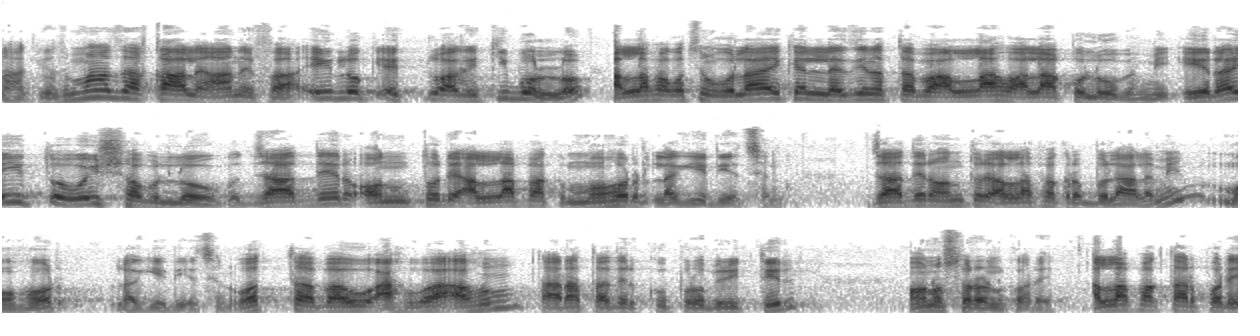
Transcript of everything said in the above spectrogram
না, কি বলছে? মাজা কালে আনেফা, এই লোক একটু আগে কি বলল? আল্লাহ বলছেন ওলাইকাল্লাজিনা তাবা আল্লাহ আলা কলুবহমি। এরাই তো ওই সব লোক যাদের অন্তরে আল্লাহ পাক মোহর লাগিয়ে দিয়েছেন। যাদের অন্তরে আল্লাহ পাক রব্বুল আলমিন মোহর লাগিয়ে দিয়েছেন। ওত্তাবাউ আহুয়া আহম তারা তাদের কুপ্রবৃত্তির অনুসরণ করে। আল্লাহ পাক তারপরে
